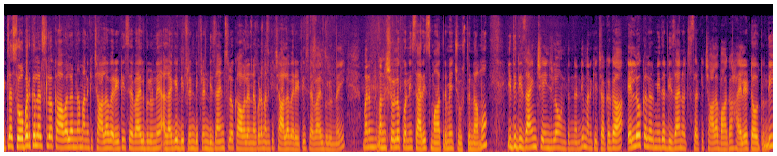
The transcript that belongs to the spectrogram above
ఇట్లా సోబర్ కలర్స్లో కావాలన్నా మనకి చాలా వెరైటీస్ అవైలబుల్ ఉన్నాయి. అలాగే డిఫరెంట్ డిఫరెంట్ డిజైన్స్లో కావాలన్నా కూడా మనకి చాలా వెరైటీస్ అవైలబుల్ ఉన్నాయి. మనం మన షోలో కొన్ని శారీస్ మాత్రమే చూస్తున్నాము. ఇది డిజైన్ చేంజ్లో ఉంటుందండి. మనకి చక్కగా ఎల్లో కలర్ మీద డిజైన్ వచ్చేసరికి చాలా బాగా హైలైట్ అవుతుంది.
